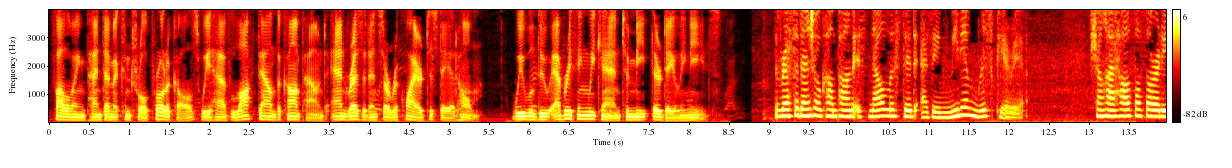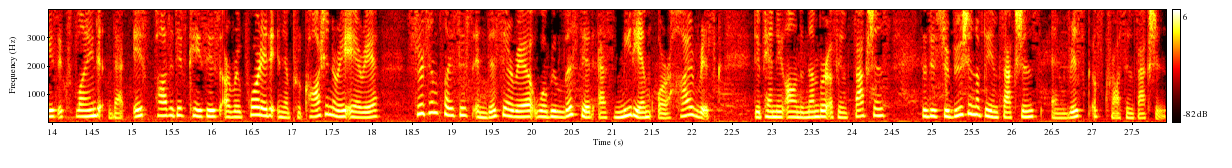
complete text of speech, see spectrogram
Following pandemic control protocols, we have locked down the compound and residents are required to stay at home. We will do everything we can to meet their daily needs. The residential compound is now listed as a medium risk area. Shanghai health authorities explained that if positive cases are reported in a precautionary area, certain places in this area will be listed as medium or high risk, depending on the number of infections, the distribution of the infections, and risk of cross infection.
